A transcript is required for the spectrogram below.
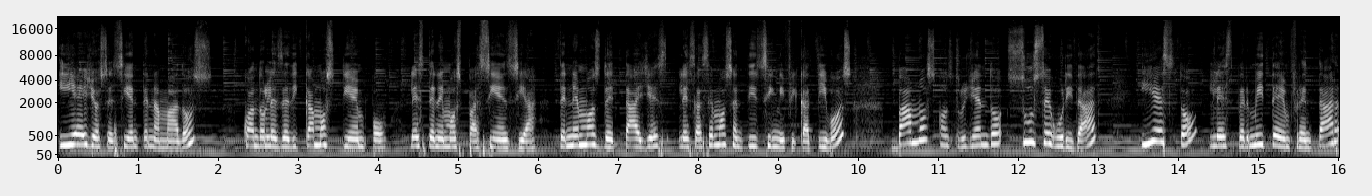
y ellos se sienten amados, cuando les dedicamos tiempo, les tenemos paciencia, tenemos detalles, les hacemos sentir significativos, vamos construyendo su seguridad y esto les permite enfrentar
